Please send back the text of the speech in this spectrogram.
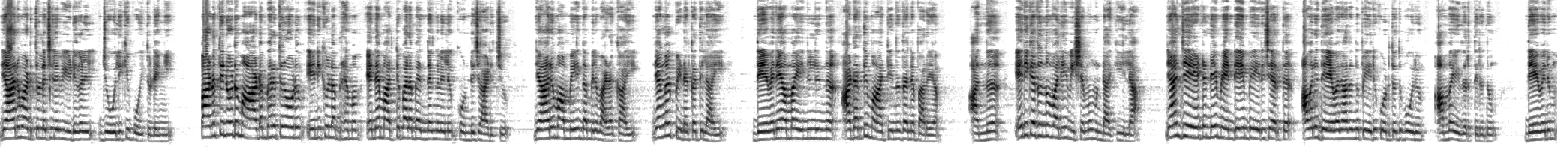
ഞാനും അടുത്തുള്ള ചില വീടുകളിൽ ജോലിക്ക് പോയി തുടങ്ങി. പണത്തിനോടും ആഡംബരത്തിനോടും എനിക്കുള്ള ഭ്രമം എന്നെ മറ്റു പല ബന്ധങ്ങളിലും കൊണ്ടു ചാടിച്ചു ഞാനും അമ്മയും തമ്മിൽ വഴക്കായി. ഞങ്ങൾ പിണക്കത്തിലായി. ദേവനെ അമ്മ എന്നിൽ നിന്ന് അടർത്തി മാറ്റിയെന്ന് തന്നെ പറയാം. അന്ന് എനിക്കതൊന്നും വലിയ വിഷമം ഉണ്ടാക്കിയില്ല. ഞാൻ ജയേട്ടന്റെയും എന്റെയും പേര് ചേർത്ത് അവന് ദേവനാഥ് എന്ന പേര് കൊടുത്തതുപോലും അമ്മ എതിർത്തിരുന്നു. ദേവനും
